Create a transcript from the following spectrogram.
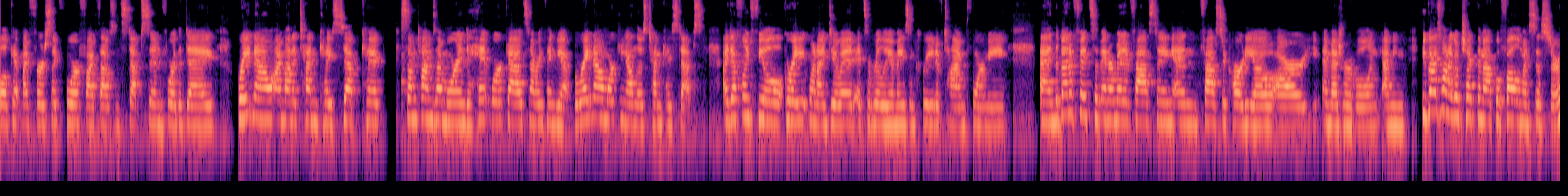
I'll get my first like four or 5,000 steps in for the day. Right now, I'm on a 10K step kick. Sometimes I'm more into HIIT workouts and everything, but right now I'm working on those 10K steps. I definitely feel great when I do it. It's a really amazing creative time for me. And the benefits of intermittent fasting and fasted cardio are immeasurable. And I mean, if you guys want to go check them out, go follow my sister.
